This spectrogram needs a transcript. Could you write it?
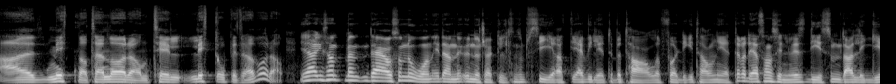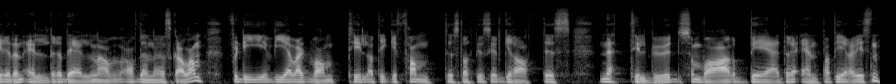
ja, midten av tenårene til litt opp i 30-årene. Ja, ikke sant? Men det er også noen i denne undersøkelsen som sier at de er villige til å betale for digitale nyheter, og det er sannsynligvis de som da ligger i den eldre delen av, av denne skalaen, fordi vi har vært vant til at det ikke fantes faktisk et gratis nettilbud som var bedre enn papiravisen.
